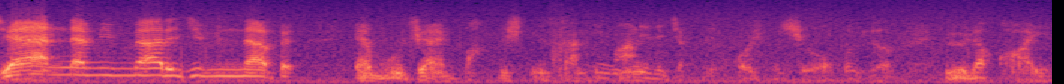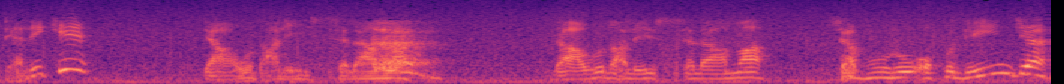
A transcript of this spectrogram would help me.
cehenne min mârici min nâfe Ebu Cehil bakmış insan iman edecek bir hoş bir şey okuyor. Öyle kaideli ki Davud Aleyhisselam'a Davud Aleyhisselam'a Zebur'u oku deyince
